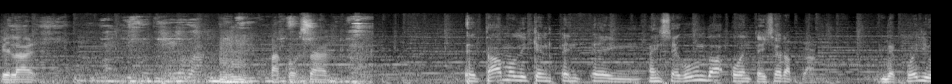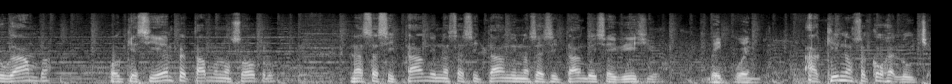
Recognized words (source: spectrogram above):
pelar para cruzar. Estamos en, segunda o en tercera plana. Después de Ugamba, porque siempre estamos nosotros necesitando y necesitando y necesitando el servicio del puente. Aquí no se coge lucha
